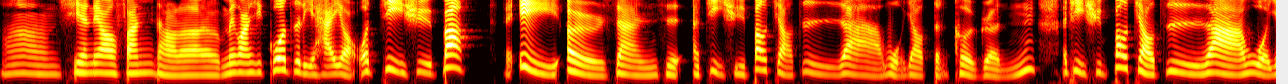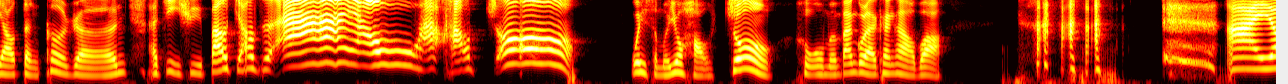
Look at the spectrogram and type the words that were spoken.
嗯，馅料翻倒了，没关系，锅子里还有，我继续包。一二三四啊，继续包饺子啊！我要等客人啊，继续包饺子啊！我要等客人啊，继续包饺子。哎呦，好好重！为什么又好重？我们翻过来看看好不好？哈哈哈哈哎呦，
